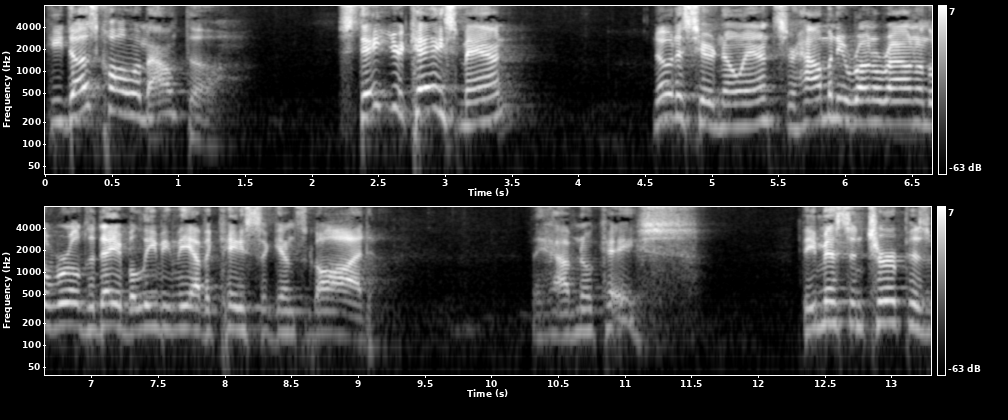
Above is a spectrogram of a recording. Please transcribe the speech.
He does call him out, though. State your case, man. Notice here, no answer. How many run around in the world today believing they have a case against God? They have no case. They misinterpret his,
